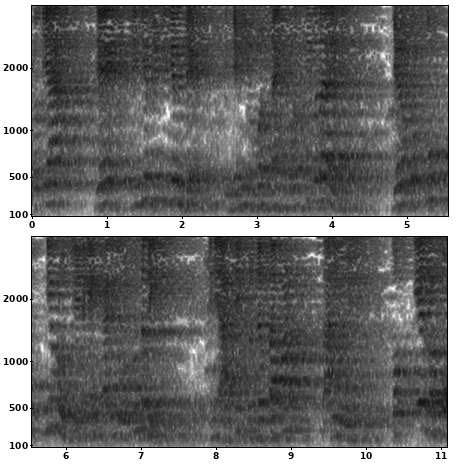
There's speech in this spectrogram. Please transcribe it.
તો ત્યાં જે સિનિયર સિટીઝન છે જેની ઉંમર સાઠ વર્ષથી વધારે છે, જે લોકો ખૂબ નિવૃત્ત છે, એટલે કે કાર્ય હોતું નથી. એની આર્થિક સદ્ધરતા પણ સારી હોય છે. તો એ લોકો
